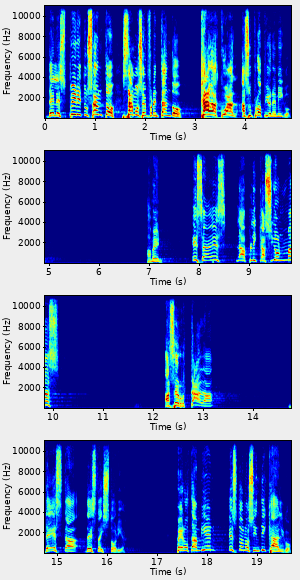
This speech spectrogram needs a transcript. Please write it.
del Espíritu Santo, estamos enfrentando cada cual a su propio enemigo. Amén. Esa es la aplicación más acertada de esta, de esta historia. Pero también esto nos indica algo.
